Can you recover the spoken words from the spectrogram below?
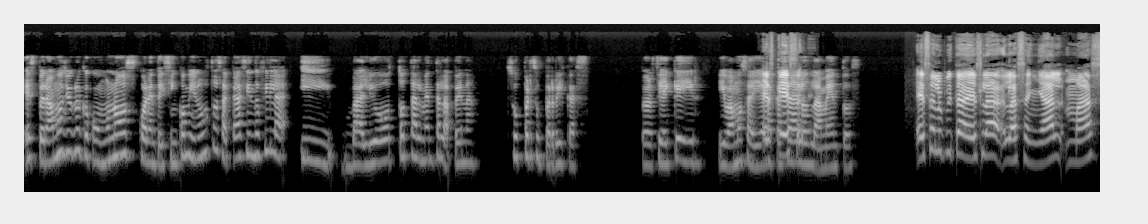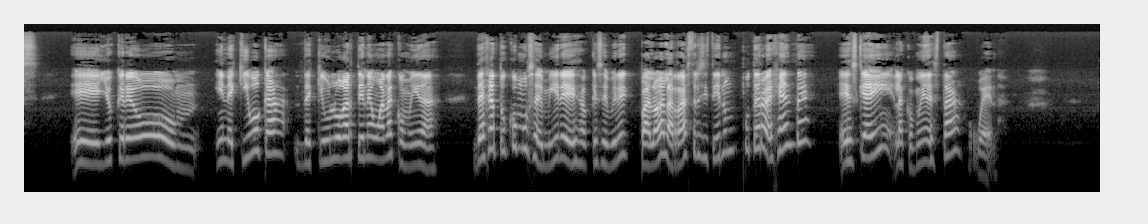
Esperamos yo creo que como unos 45 minutos acá haciendo fila y valió totalmente la pena. Súper, súper ricas. Pero sí hay que ir. Y vamos allá a la Casa de los Lamentos. Esa, Lupita, es la, la señal más, eh, yo creo, mm, inequívoca de que un lugar tiene buena comida. Deja tú como se mire, o que se mire palo al arrastre, si tiene un putero de gente, es que ahí la comida está buena.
